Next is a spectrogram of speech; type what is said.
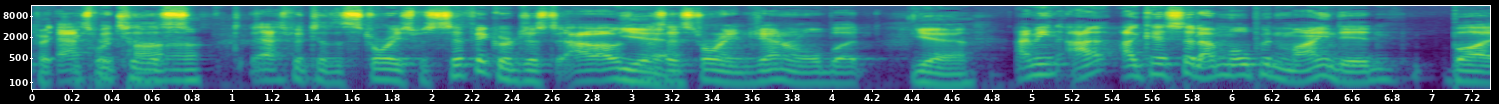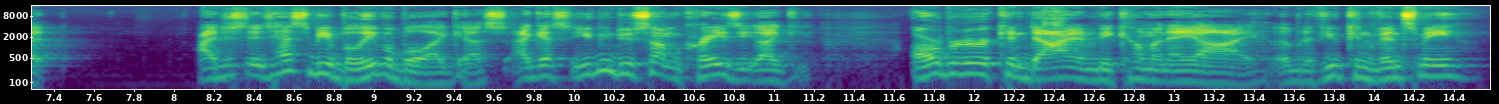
like aspect, aspect to to the aspect to the story specific, or just I was Yeah. gonna say story in general, but Yeah, I mean, I, like I said, I'm open minded, but I just it has to be believable. I guess. I guess you can do something crazy, like Arbiter can die and become an AI, but if you convince me,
